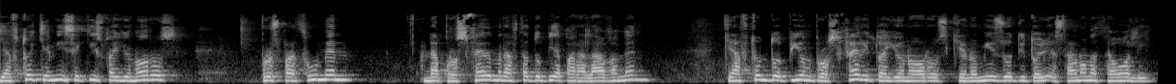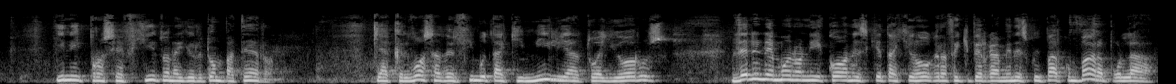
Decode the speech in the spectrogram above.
Γι' αυτό και εμείς εκεί στο Άγιον Όρος προσπαθούμε να προσφέρουμε αυτά τα οποία παραλάβαμε και αυτό το οποίο προσφέρει το Άγιον Όρος και νομίζω ότι το αισθανόμεθα όλοι είναι η προσευχή των Αγιοριτών Πατέρων. Και ακριβώς αδελφοί μου τα κοιμήλια του Αγίου Όρους δεν είναι μόνο οι εικόνες και τα χειρόγραφα και οι περγαμηνές που υπάρχουν πάρα πολλά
